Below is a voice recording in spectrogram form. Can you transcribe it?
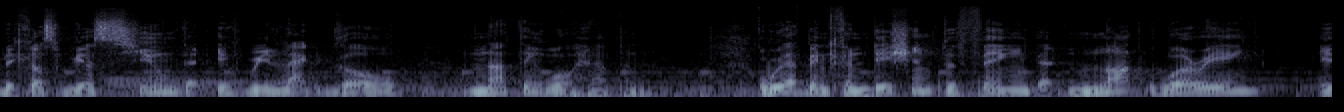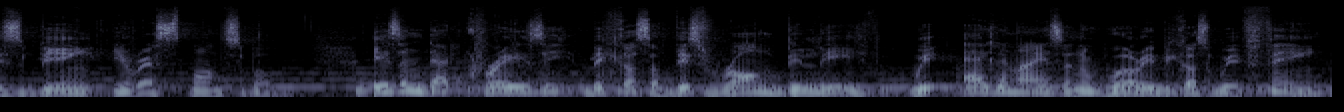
because we assume that if we let go, nothing will happen. We have been conditioned to think that not worrying is being irresponsible. Isn't that crazy? Because of this wrong belief, we agonize and worry because we think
